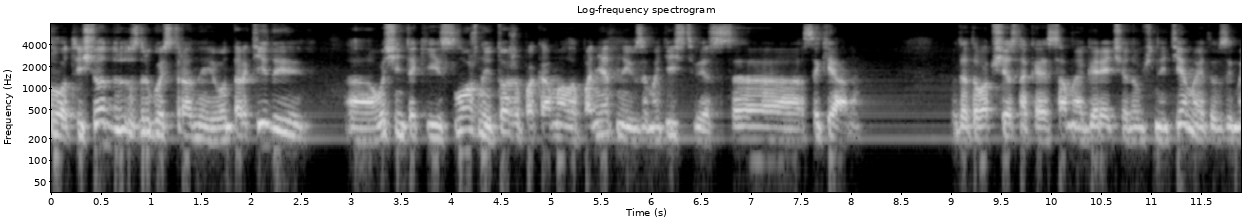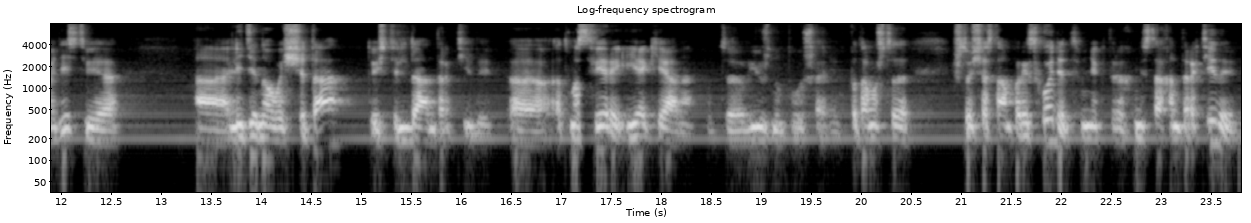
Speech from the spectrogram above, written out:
Вот. Еще с другой стороны, у Антарктиды Э, очень такие сложные, тоже пока мало понятные взаимодействия с, с океаном. Вот это вообще такая самая горячая научная тема, это взаимодействие э, ледяного щита, то есть льда Антарктиды, атмосферы и океана вот, в южном полушарии. Потому что что сейчас там происходит в некоторых местах Антарктиды,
